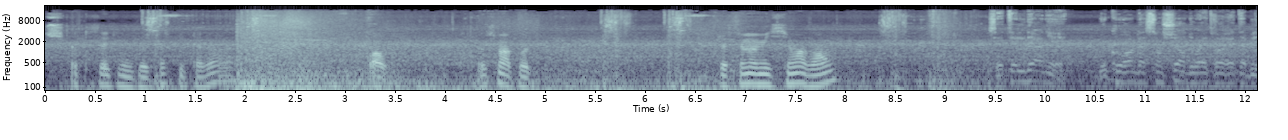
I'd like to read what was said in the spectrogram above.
Je sais pas qui c'est qui me fait ça depuis tout à l'heure là. Waouh. Doucement Paul. J'ai fait ma mission avant. C'était le dernier. Le courant de l'ascenseur doit être rétabli.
